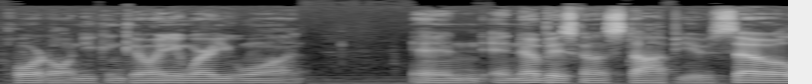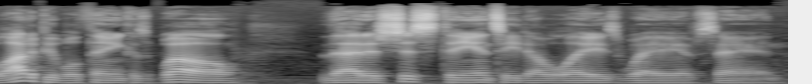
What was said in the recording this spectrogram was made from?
portal, and you can go anywhere you want. and and nobody's going to stop you. So a lot of people think as well that it's just the NCAA's way of saying,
